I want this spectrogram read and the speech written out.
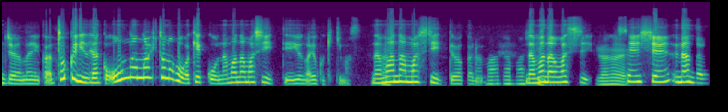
んじゃないかな。特になんか女の人の方が結構生々しいっていうのはよく聞きます。生々しいってわかる？生々しい。生々しい。知らない。先々？なんだろ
